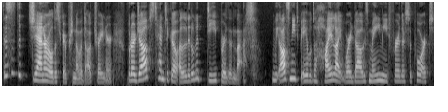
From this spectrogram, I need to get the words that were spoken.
This is the general description of a dog trainer, but our jobs tend to go a little bit deeper than that we also need to be able to highlight where dogs may need further support.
